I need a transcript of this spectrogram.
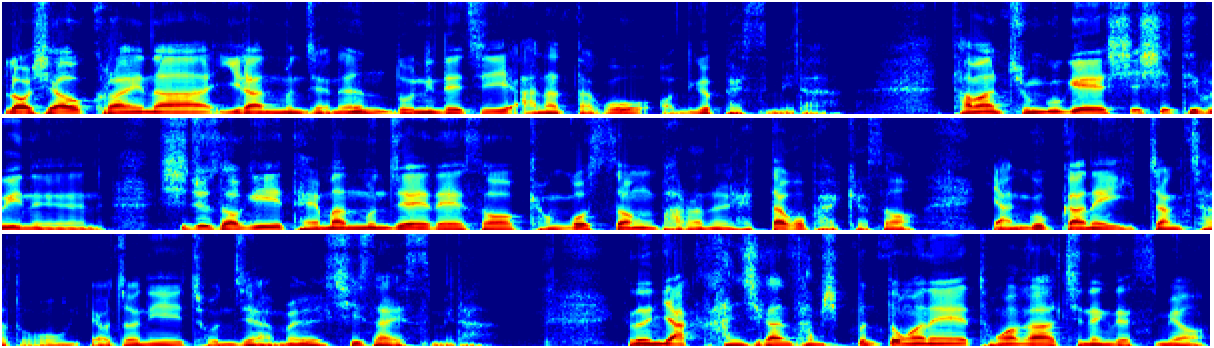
러시아, 우크라이나, 이란 문제는 논의되지 않았다고 언급했습니다. 다만 중국의 CCTV는 시주석이 대만 문제에 대해서 경고성 발언을 했다고 밝혀서 양국 간의 입장차도 여전히 존재함을 시사했습니다. 그는 약 1시간 30분 동안의 통화가 진행됐으며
